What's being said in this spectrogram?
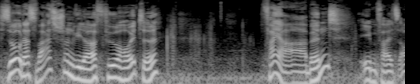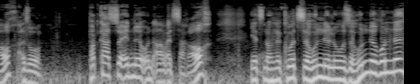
So, das war's schon wieder für heute. Feierabend ebenfalls auch. Also Podcast zu Ende und Arbeitstag auch. Jetzt noch eine kurze hundelose Hunderunde.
